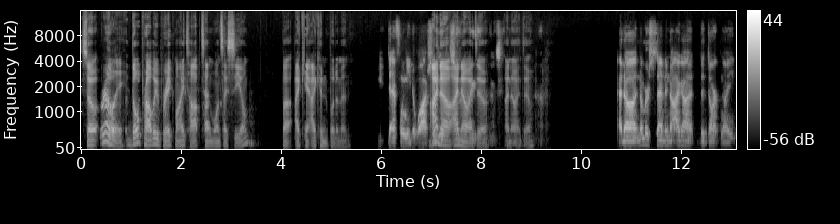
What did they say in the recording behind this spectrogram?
So they'll- Really? they'll, probably break my top ten once I see them, but I can't. I couldn't put them in. You definitely need to watch. I know, I know, I do. I know I do. At uh, number seven, I got The Dark Knight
